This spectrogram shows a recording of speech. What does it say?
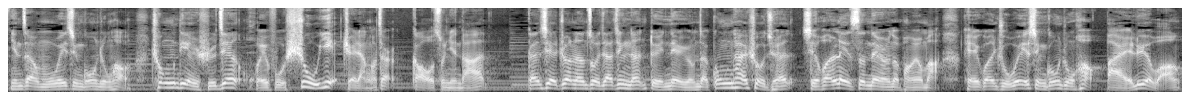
您在我们微信公众号“充电时间”回复“树叶”这两个字儿，告诉您答案。感谢专栏作家金南对内容的公开授权。喜欢类似内容的朋友们，可以关注微信公众号“百略网”。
